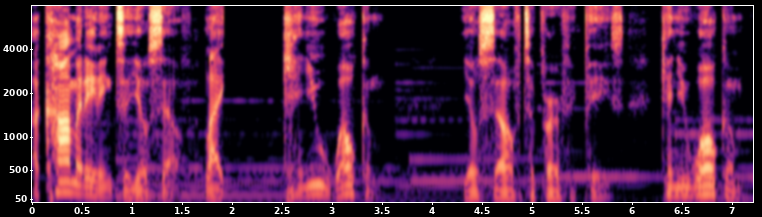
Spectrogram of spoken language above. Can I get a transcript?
accommodating to yourself? Like can you welcome yourself to perfect peace? Can you welcome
